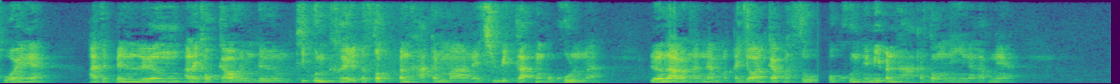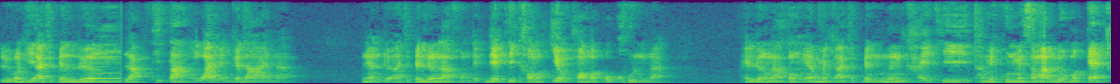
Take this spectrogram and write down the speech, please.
ถ้วยเนี่ย อาจจะเป็นเรื่องอะไรเก่าๆเดิมๆที่คุณเคยประสบปัญหากันมาในชีวิตรักของพวกคุณนะเรื่องราวเหล่านั้นเนี่ยมันก็ย้อนกลับมาสู่พวกคุณให้มีปัญหากันตรงนี้นะครับ เนี่ย หรือบางทีอาจจะเป็นเรื่องรักที่ต่างวัยกันก็ได้นะเนี่ยหรืออาจจะเป็นเรื่องราวของเด็ก ๆ ที่เข้ามาเกี่ยวข้องกับพวกคุณนะไอ้เรื่องราวตรงนี้มันก็อาจจะเป็นเงื่อนไขที่ทำให้คุณไม่สามารถลุกมาแก้ไข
